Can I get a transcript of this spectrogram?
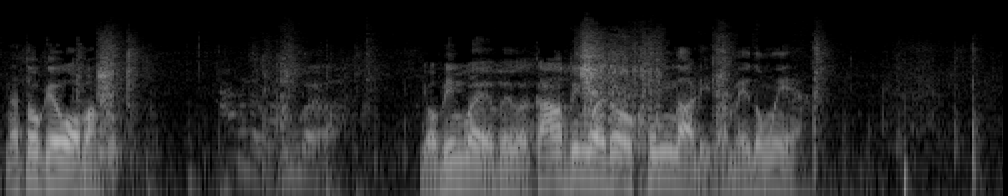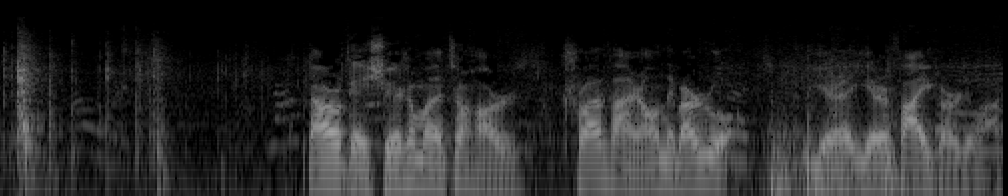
那都给我吧。有冰柜吧？有冰柜，有冰柜，刚刚冰柜都是空的，里边没东西。待会儿给学生们正好吃完饭，然后那边热，一人一人发一根儿就完了。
